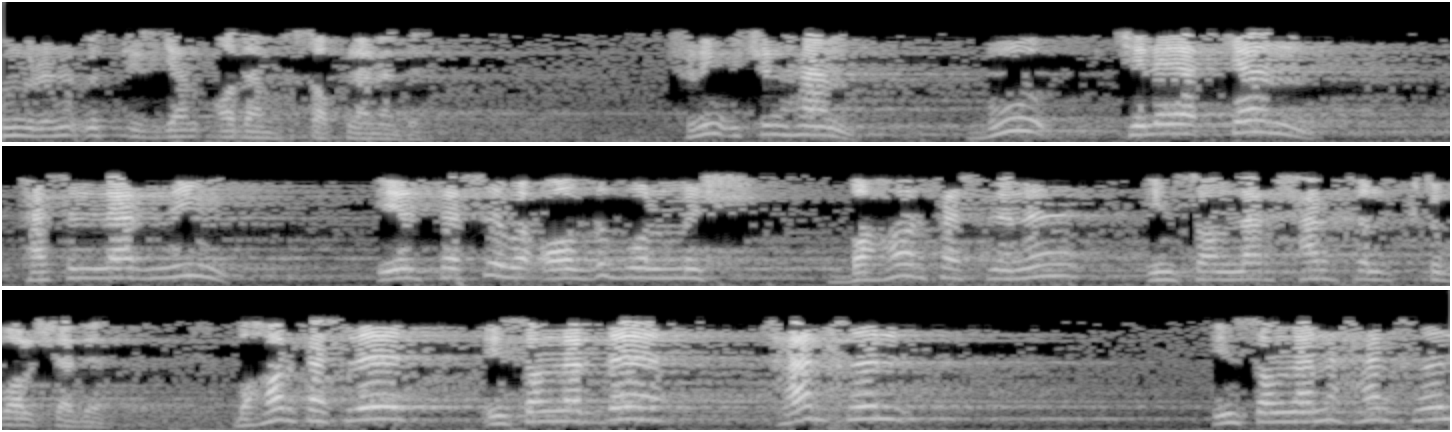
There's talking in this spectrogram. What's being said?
umrini o'tkazgan odam hisoblanadi. Shuning uchun ham bu kelayotgan fasllarning ertasi va oldi bo'lmish bahor faslini insonlar har xil kutib olishadi. Bahor fasli insonlarda har xil insonlarni har xil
